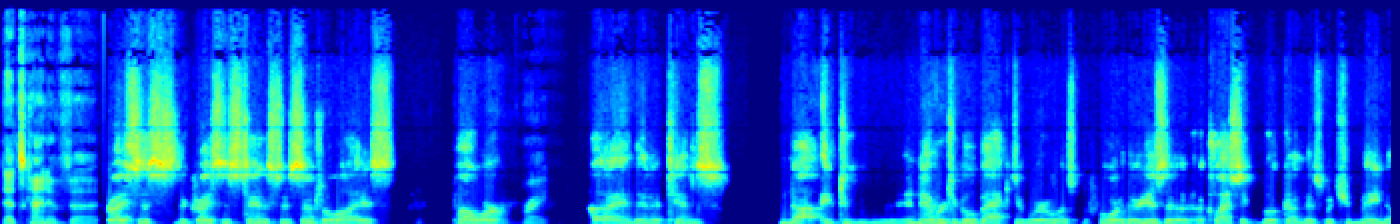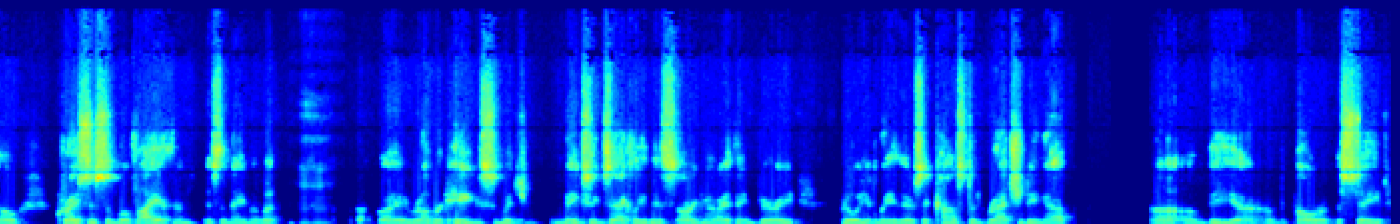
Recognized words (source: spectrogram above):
that's kind of uh, crisis? The crisis tends to centralize power, right? Uh, and then it tends not to never to go back to where it was before. There is a, a classic book on this, which you may know, "Crisis and Leviathan" is the name of it, mm-hmm. uh, by Robert Higgs, which makes exactly this argument, I think, very brilliantly. There's a constant ratcheting up uh, of the uh, of the power of the state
